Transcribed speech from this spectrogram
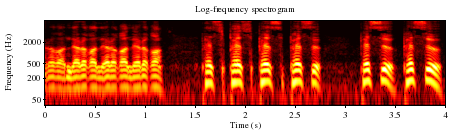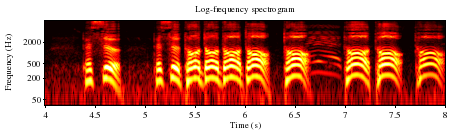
내려가 내려가 내려가 내려가. 패스 패스 패스 패스. 패스 패스 패스 패스. 더 더 더 더 더 더 더 더. 더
